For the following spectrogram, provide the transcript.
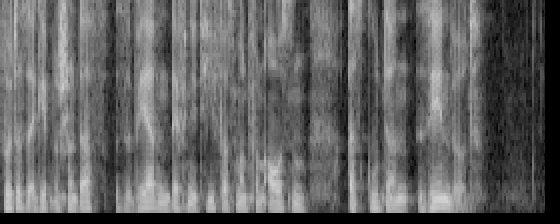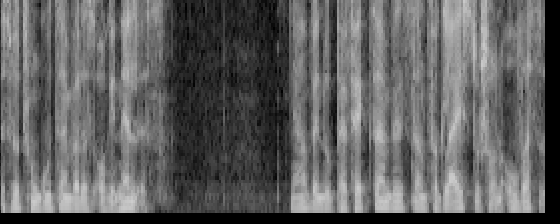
wird das Ergebnis schon das werden, definitiv, was man von außen als gut dann sehen wird. Es wird schon gut sein, weil es originell ist. Ja, wenn du perfekt sein willst, dann vergleichst du schon. Oh, was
